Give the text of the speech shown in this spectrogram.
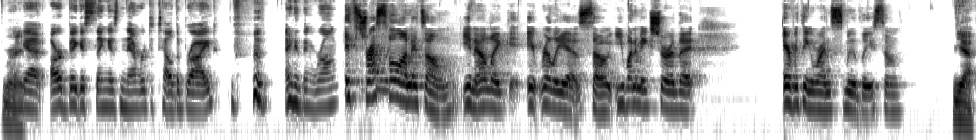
Right. Yeah, our biggest thing is never to tell the bride anything wrong. it's stressful on its own, you know, like it- it really is. So you want to make sure that everything runs smoothly. So Yeah.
